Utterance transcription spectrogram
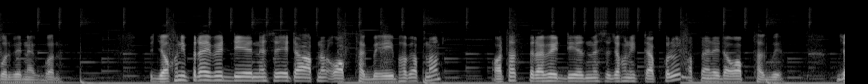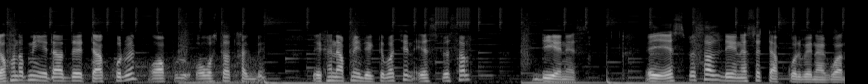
করবেন একবার। যখনই প্রাইভেট ডিএনএসে এটা আপনার অফ থাকবে, এইভাবে আপনার, অর্থাৎ প্রাইভেট ডিএনএসে যখনই ট্যাপ করবেন, আপনার এটা অফ থাকবে। যখন আপনি এটাতে ট্যাপ করবেন অফ অবস্থা থাকবে। এখানে আপনি দেখতে পাচ্ছেন স্পেশাল ডিএনএস এই স্পেশাল ডিএনএসে ট্যাপ করবেন একবার।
